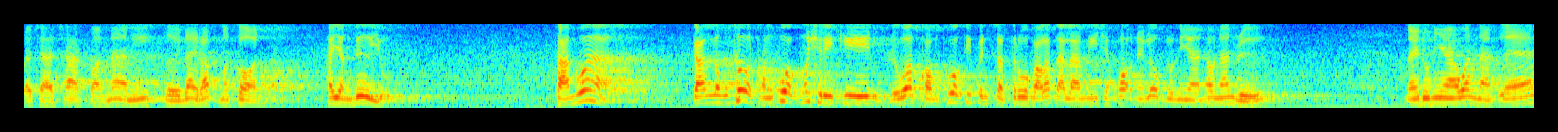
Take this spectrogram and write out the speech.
ประชาชาติก่อนหน้านี้เคยได้รับมาก่อน ถ้ายังดื้ออยู่ ถามว่า การลงโทษของพวกมุชริกีน หรือว่าของพวกที่เป็นศัตรูของละตาลามีเฉพาะในโลกดุนยาเท่านั้นหรือ ในดุนยาว่าหนักแล้ว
